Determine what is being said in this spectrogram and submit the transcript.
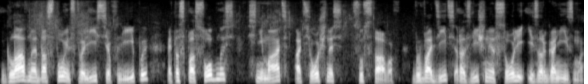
Главное достоинство листьев липы – это способность снимать отечность суставов, выводить различные соли из организма.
